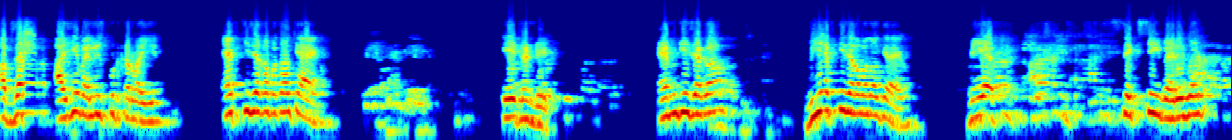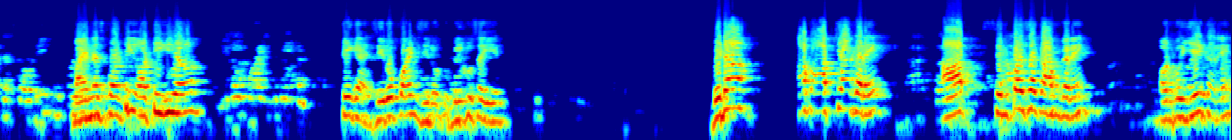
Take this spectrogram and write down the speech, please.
अब जरा आइए वैल्यूज़ पुट करवाइए। एफ़ की जगह बताओ क्या आएगा? 800 एम की जगह वी एफ़ की जगह बताओ क्या आएगा V F sixty very good minus forty और टी की जगह? ठीक है ज़ीरो पॉइंट ज़ीरो टू बिल्कुल सही है। बेटा, अब आप क्या करें? आप सिंपल सा काम करें, और वो ये करें,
